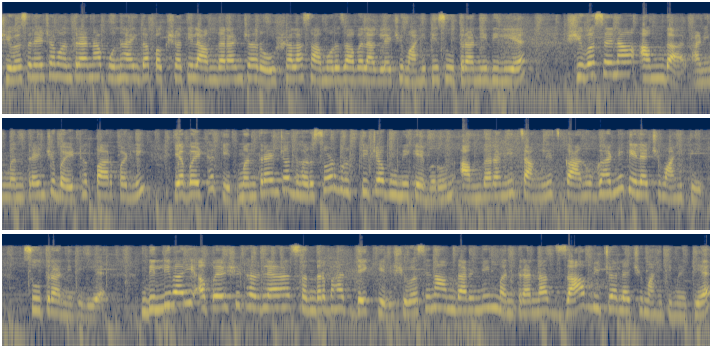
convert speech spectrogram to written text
शिवसेनेच्या मंत्र्यांना पुन्हा एकदा पक्षातील आमदारांच्या रोषाला सामोरं जावं लागल्याची माहिती सूत्रांनी दिली आहे. शिवसेना आमदार आणि मंत्र्यांची बैठक पार पडली. या बैठकीत मंत्र्यांच्या धरसोड वृत्तीच्या भूमिकेवरून आमदारांनी चांगलीच कानउघाडणी केल्याची माहिती सूत्रांनी दिली आहे. दिल्लीवारी अपयशी ठरल्या संदर्भात देखील शिवसेना आमदारांनी मंत्र्यांना जाब विचारल्याची माहिती मिळते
